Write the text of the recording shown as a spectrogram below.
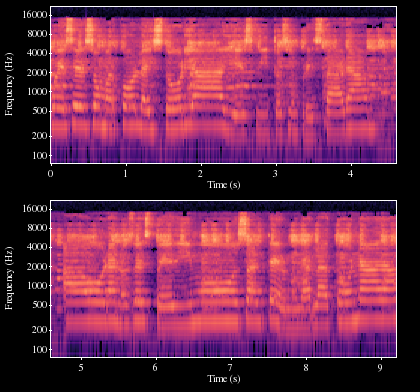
pues eso marcó la historia y escrito siempre estará. Ahora nos despedimos al terminar la tonada.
